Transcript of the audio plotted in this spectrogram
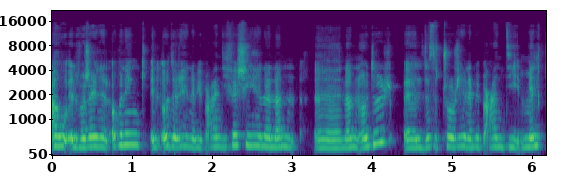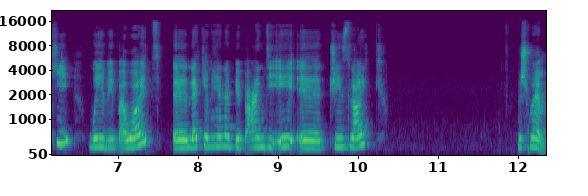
أو ال vaginal opening ال odor هنا بيبقى عندي fishy هنا non non odor ال discharge هنا بيبقى عندي milky وبيبقى white لكن هنا بيبقى عندي إيه؟ cheese like مش مهم.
